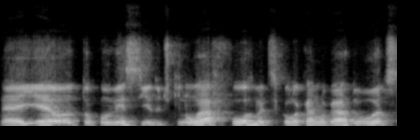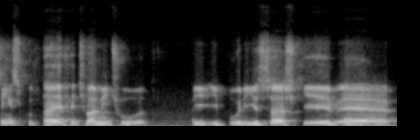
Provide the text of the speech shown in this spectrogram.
É, e eu estou convencido de que não há forma de se colocar no lugar do outro sem escutar efetivamente o outro. E, e por isso acho que é,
